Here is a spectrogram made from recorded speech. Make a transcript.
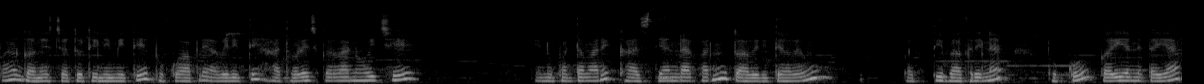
પણ ગણેશ ચતુર્થી નિમિત્તે ભૂકો આપણે આવી રીતે હાથ વડે જ કરવાનો હોય છે. એનું પણ તમારે ખાસ ધ્યાન રાખવાનું. તો આવી રીતે હવે હું બધી ભાખરીના ભૂકો કરી અને તૈયાર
